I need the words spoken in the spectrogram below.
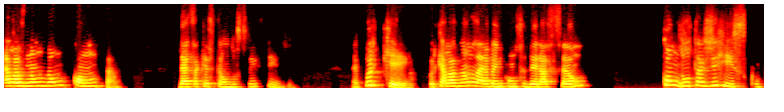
elas não dão conta dessa questão do suicídio. Né? Por quê? Porque elas não levam em consideração condutas de risco.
